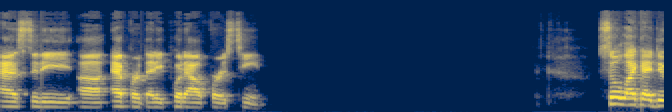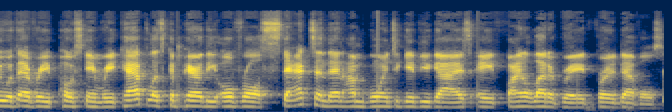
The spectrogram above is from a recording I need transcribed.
as to the uh, effort that he put out for his team. So, like I do with every post game recap, let's compare the overall stats, and then I'm going to give you guys a final letter grade for the Devils.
